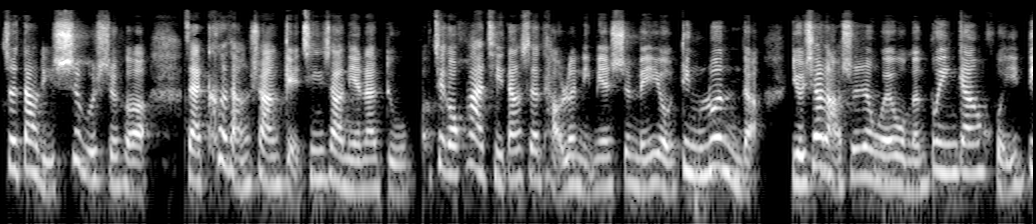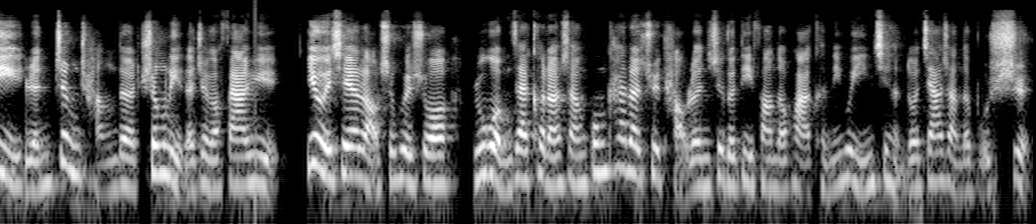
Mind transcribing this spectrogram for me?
这到底适不适合在课堂上给青少年来读这个话题？当时的讨论里面是没有定论的。有些老师认为我们不应该回避人正常的生理的这个发育。又有一些老师会说，如果我们在课堂上公开的去讨论这个地方的话，肯定会引起很多家长的不适。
